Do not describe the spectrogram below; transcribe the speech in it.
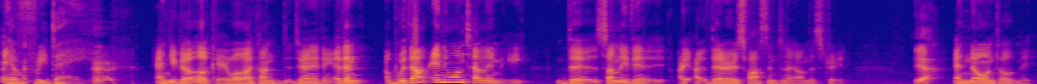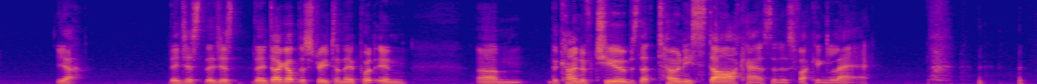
every day. And you go, okay, well, I can't do anything. And then without anyone telling me, the suddenly the, I, I, there is fast internet on the street. Yeah, And no one told me. yeah. They just they just they dug up the street and they put in um, the kind of tubes that Tony Stark has in his fucking lair.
